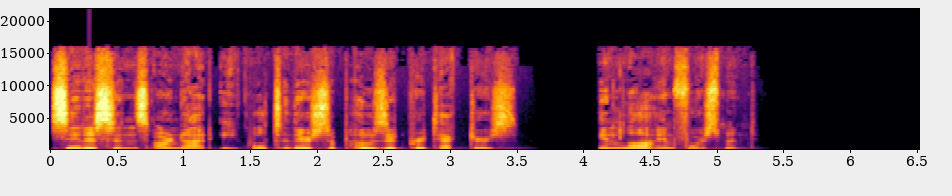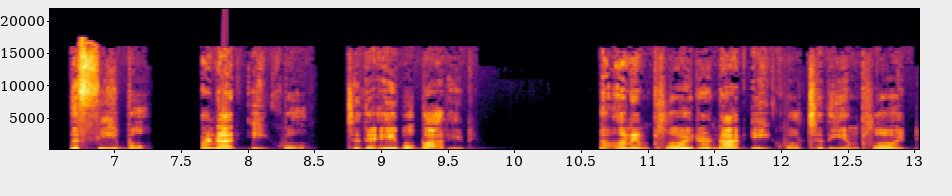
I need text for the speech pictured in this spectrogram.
Citizens are not equal to their supposed protectors in law enforcement. The feeble are not equal to the able bodied. The unemployed are not equal to the employed.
